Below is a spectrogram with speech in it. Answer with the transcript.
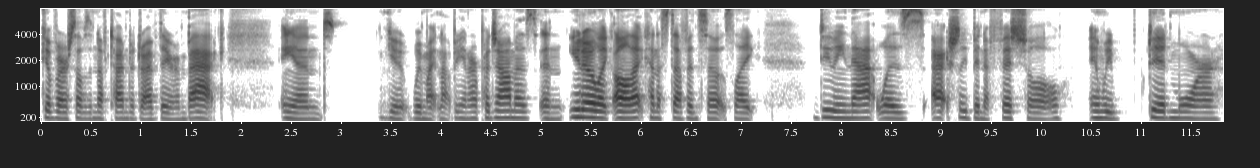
give ourselves enough time to drive there and back. And you know, we might not be in our pajamas and, you know, like all that kind of stuff. And so it's like doing that was actually beneficial. And we did more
